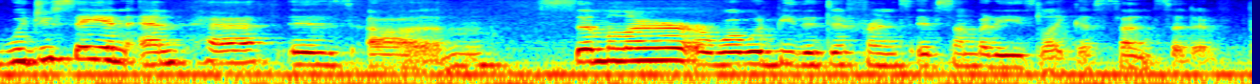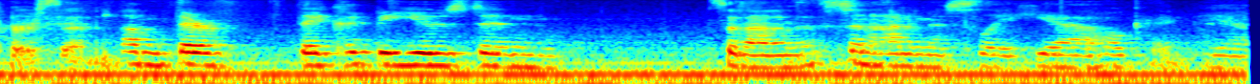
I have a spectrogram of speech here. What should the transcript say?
would you say an empath is um, similar, or what would be the difference if somebody's like a sensitive person? Um, they're they could be used in Synonymous. synonymously. Yeah, Oh, okay. yeah.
